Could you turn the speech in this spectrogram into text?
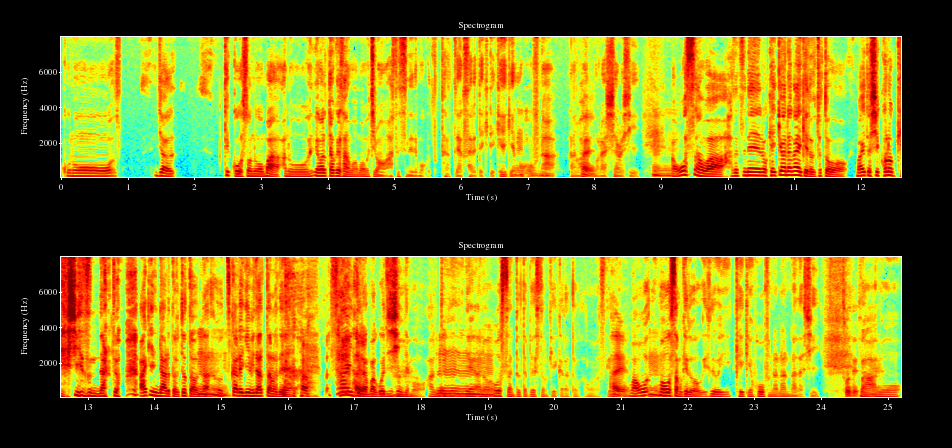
この、じゃあ、結構その、まあ、あの、山田拓也さんはもちろん、ハセツネでも活躍されてきて、経験も豊富な、あの、もらっしゃるし、まあ、大須さんは、ハセツネの経験は長いけど、ちょっと、毎年このシーズンになると、秋になると、ちょっとな、お疲れ気味だったので、3位っていうのは、まあ、ご自身でも、あのね、あの、大須さんにとってはベストの結果だと思いますけど、まあ、おまあ、大須さんもけど、非常に経験豊富なランナーだし、そうですね。まあ、あの、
